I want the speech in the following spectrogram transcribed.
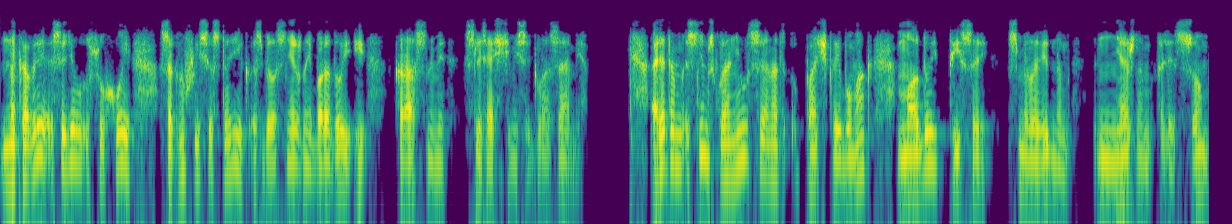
На ковре сидел сухой, согнувшийся старик с белоснежной бородой и красными слезящимися глазами. Рядом с ним склонился над пачкой бумаг молодой писарь с миловидным нежным лицом,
